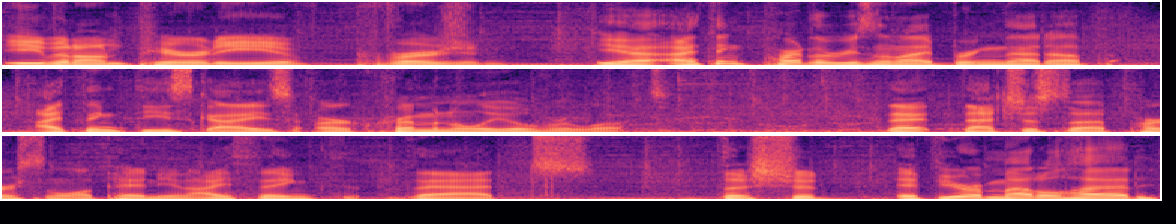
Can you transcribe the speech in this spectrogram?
even on Purity of Perversion, Yeah, I think part of the reason I bring that up, I think these guys are criminally overlooked. That that's just a personal opinion. I think that this should if you're a metalhead,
